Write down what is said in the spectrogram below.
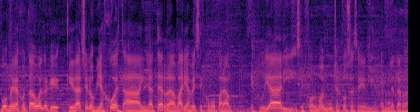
vos me habías contado, Walter, que, que Dárselos viajó a Inglaterra varias veces como para estudiar y, se formó en muchas cosas en, Inglaterra.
